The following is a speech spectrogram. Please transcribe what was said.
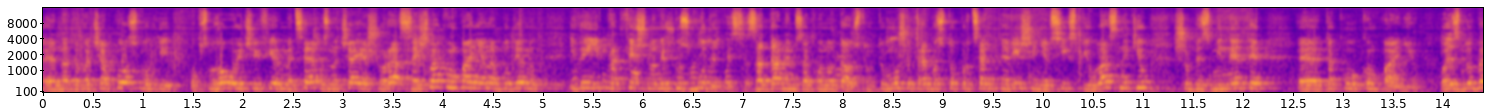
е, надавача послуги, обслуговуючої фірми. Це означає, що раз зайшла компанія на будинок, і ви її практично не позбудетеся за даним законодавством, тому що треба стопроцентне рішення всіх співвласників, щоб змінити е, таку компанію. ОСББ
